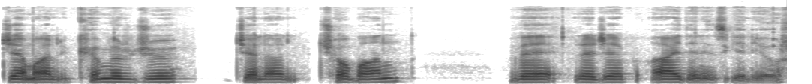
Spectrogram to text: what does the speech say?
Cemal Kömürcü, Celal Çoban ve Recep Aydeniz geliyor.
